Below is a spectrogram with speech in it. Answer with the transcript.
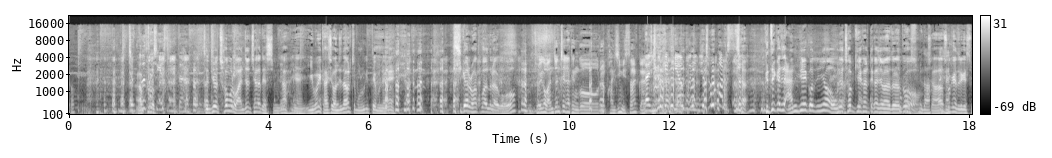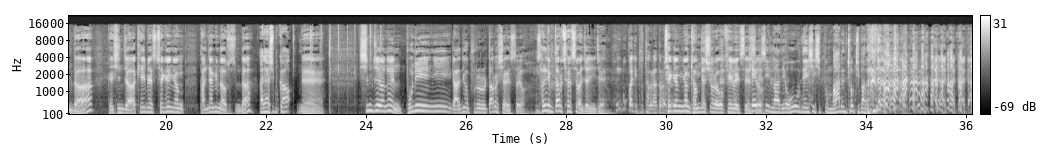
앞으로 뿌듯하시겠습니다. 드디어 처음으로 완전체가 됐습니다. 예, 이번이 다시 언제 나올지 모르기 때문에 시간을 확보하느라고 저희가 완전체가 된 거를 관심 있어 할까요? 난 이렇게 귀한 분인지 처음 알았어. 자, 그때까지 안 기획했거든요. 우리가 처음 기획할 때까지만 하더라도 그렇습니다. 자 네. 소개해드리겠습니다. 배신자 KBS 최경영 반장님 나오셨습니다. 안녕하십니까. 네. 심지어는 본인이 라디오 프로를 따로 시작했어요. 살림 따로 차렸어요, 완전히 이제. 홍보까지 부탁을 하더라고요. 최경영 경제쇼라고 KBS에서. KBS 1라디오 오후 4시 10분 많은 청취 바랍니다.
